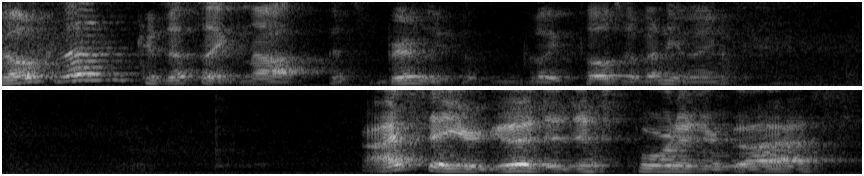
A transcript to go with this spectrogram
Milk then? Because that's like not. It's barely f- like fills up anything. I'd say you're good to just pour it in your glass.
